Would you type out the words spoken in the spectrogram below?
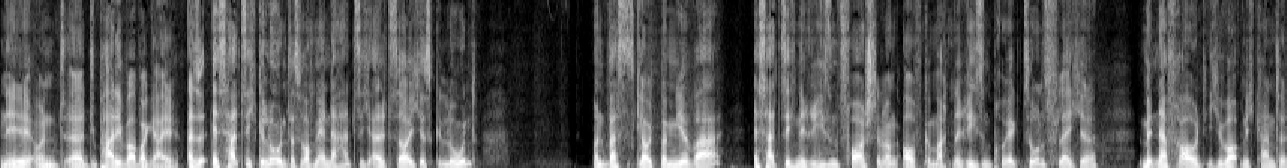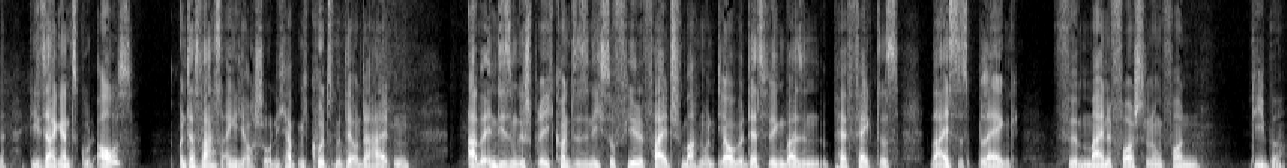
Nee, und äh, die Party war aber geil. Also es hat sich gelohnt. Das Wochenende hat sich als solches gelohnt. Und was es, glaube ich, bei mir war, es hat sich eine riesen Vorstellung aufgemacht, eine riesen Projektionsfläche mit einer Frau, die ich überhaupt nicht kannte. Die sah ganz gut aus. Und das war es eigentlich auch schon. Ich habe mich kurz mit der unterhalten. Aber in diesem Gespräch konnte sie nicht so viel falsch machen und glaube, deswegen war sie ein perfektes weißes Blank für meine Vorstellung von Liebe.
